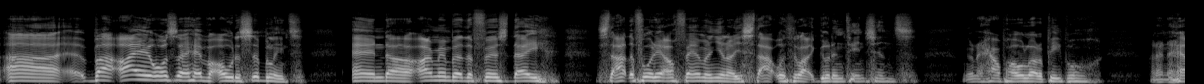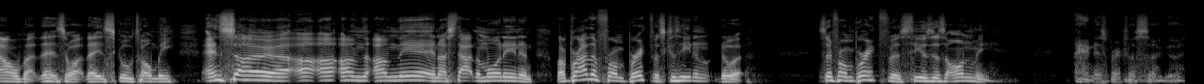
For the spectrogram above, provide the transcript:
Uh, but I also have older siblings. And uh, I remember the first day, start the 40 hour famine, you know, you start with like good intentions. I'm going to help a whole lot of people. I don't know how, but that's what the school told me. And so uh, I, am I'm, I'm there and I start in the morning, and my brother from breakfast, because he didn't do it. So from breakfast, he was just on me. Man, this breakfast so good.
